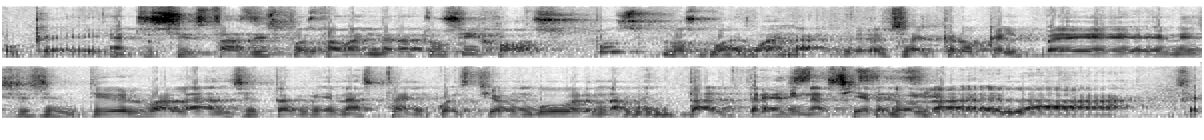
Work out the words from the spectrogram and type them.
Ok. Entonces, si estás dispuesto a vender a tus hijos, pues los puedes Bueno, vender. o sea, creo que el, eh, en ese sentido el balance también hasta en cuestión gubernamental termina Es siendo la, la- Sí.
